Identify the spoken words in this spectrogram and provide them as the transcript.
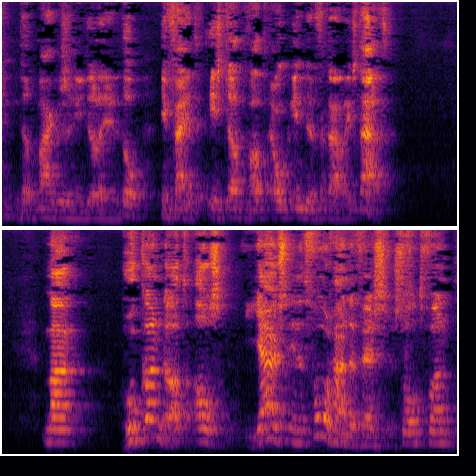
dat maken ze niet alleen het op. In feite is dat wat ook in de vertaling staat. Maar hoe kan dat als juist in het voorgaande vers stond van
